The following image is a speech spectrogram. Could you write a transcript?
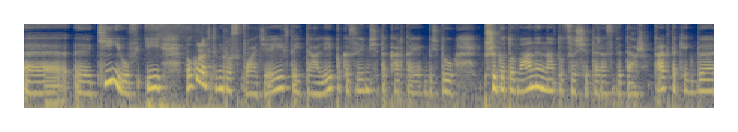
e, e, kijów i w ogóle w tym rozkładzie i w tej talii pokazuje mi się ta karta, jakbyś był przygotowany na to, co się teraz wydarza. Tak, tak jakby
